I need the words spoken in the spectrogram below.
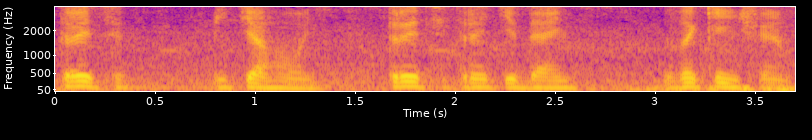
30 підтягувань. 33 день. Закінчуємо.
